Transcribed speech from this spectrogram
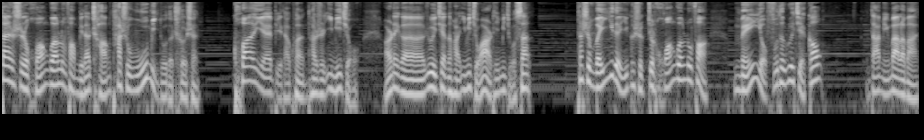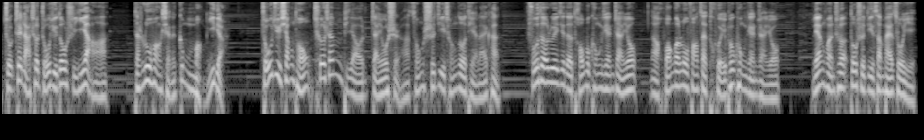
但是皇冠陆放比它长，它是五米多的车身，宽也比它宽，它是一米九，而那个锐界的话一米九二，它一米九三。但是唯一的一个是，就是皇冠陆放没有福特锐界高，大家明白了吧？轴这俩车轴距都是一样啊，但是陆放显得更猛一点。轴距相同，车身比较占优势啊。从实际乘坐体验来看，福特锐界的头部空间占优，那皇冠陆放在腿部空间占优。两款车都是第三排座椅，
